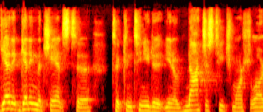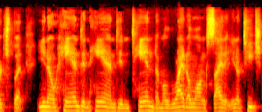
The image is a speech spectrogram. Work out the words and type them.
get getting the chance to to continue to you know not just teach martial arts but you know hand in hand in tandem right alongside it you know teach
